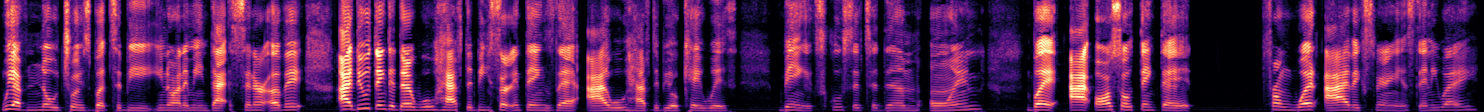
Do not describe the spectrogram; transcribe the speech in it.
we have no choice but to be, you know what I mean, that center of it. I do think that there will have to be certain things that I will have to be okay with being exclusive to them on, but I also think that from what I've experienced anyway,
